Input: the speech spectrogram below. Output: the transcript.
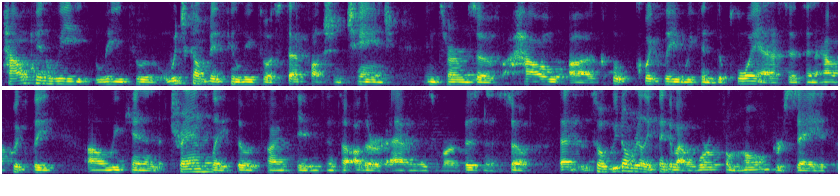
how can we lead to which companies can lead to a step function change in terms of how uh, quickly we can deploy assets and how quickly uh, we can translate those time savings into other avenues of our business. So that so we don't really think about work from home per se. It's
